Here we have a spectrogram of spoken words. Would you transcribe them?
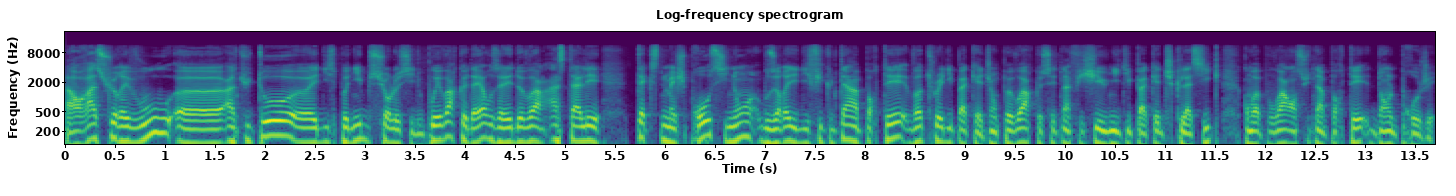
Alors rassurez-vous, un tuto est disponible sur le site. Vous pouvez voir que d'ailleurs vous allez devoir installer TextMesh Pro, sinon vous aurez des difficultés à importer votre Ready Package. On peut voir que c'est un fichier Unity Package classique qu'on va pouvoir ensuite importer dans le projet.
